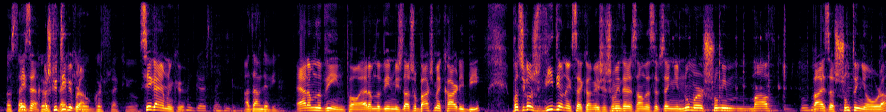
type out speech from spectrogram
Pastaj Nisa, është ky tipi pra. Girls like you. Si e ka emrin ky? Girls like you. Adam Levine. Adam Levine, po, Adam Levine miq të dashur bashkë me Cardi B. Po shikosh videon e kësaj kënge, ishte shumë interesante sepse një numër shumë i madh mhm. vajzash shumë të njohura.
